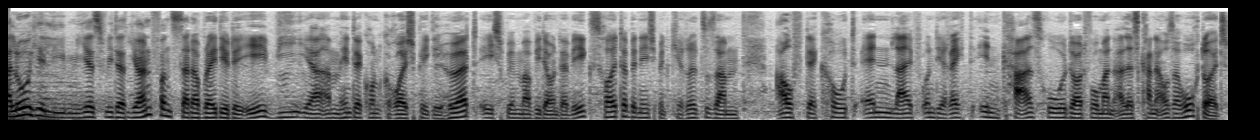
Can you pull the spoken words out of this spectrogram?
Hallo ihr Lieben, hier ist wieder Jörn von StartupRadio.de, wie ihr am Hintergrundgeräuschpegel hört. Ich bin mal wieder unterwegs. Heute bin ich mit Kirill zusammen auf der Code N live und direkt in Karlsruhe, dort wo man alles kann außer Hochdeutsch.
